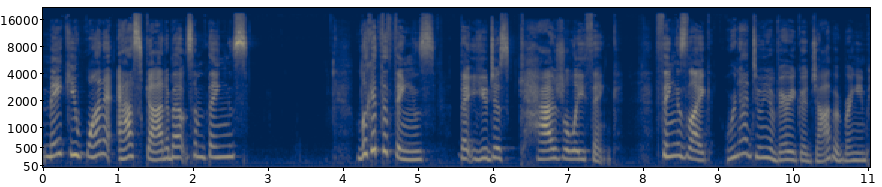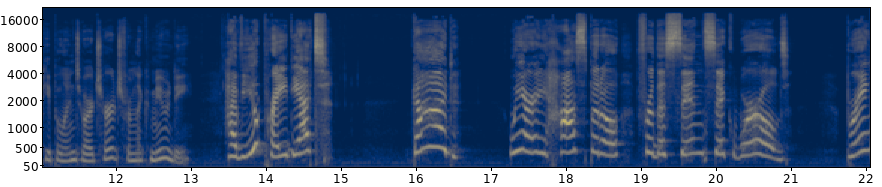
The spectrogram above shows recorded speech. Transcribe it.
make you want to ask God about some things? Look at the things that you just casually think. Things like, we're not doing a very good job of bringing people into our church from the community. Have you prayed yet? God, we are a hospital for the sin sick world. Bring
